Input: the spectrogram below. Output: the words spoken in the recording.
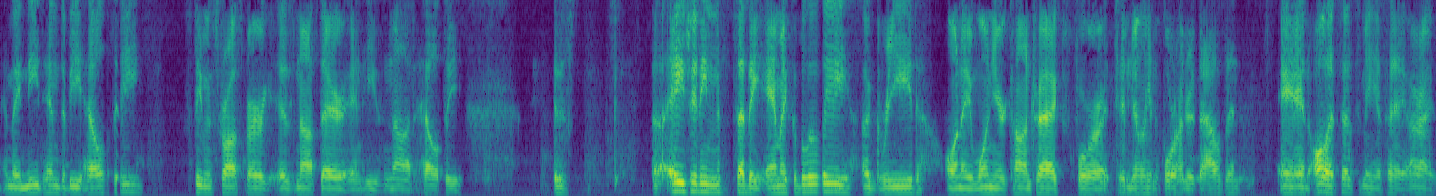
and they need him to be healthy, Stephen Strasburg is not there and he's not healthy. His Uh, agent even said they amicably agreed on a one-year contract for ten million four hundred thousand, and all that says to me is, hey, all right,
